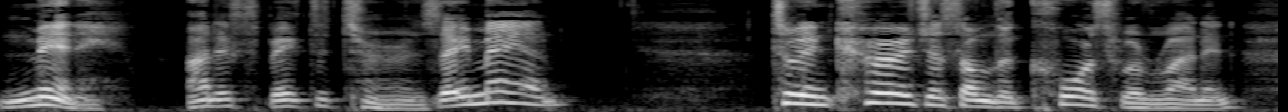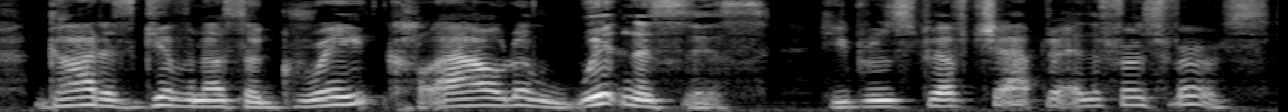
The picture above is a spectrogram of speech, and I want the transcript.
many unexpected turns. Amen. To encourage us on the course we're running, God has given us a great cloud of witnesses. Hebrews 12 chapter and the first verse.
